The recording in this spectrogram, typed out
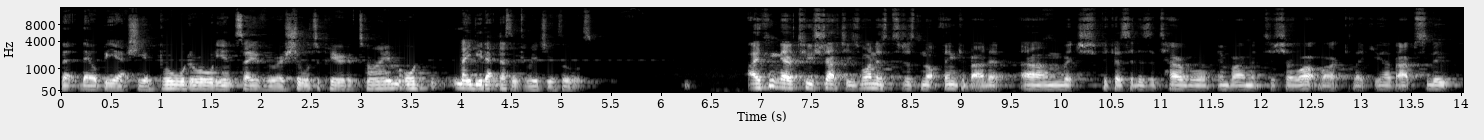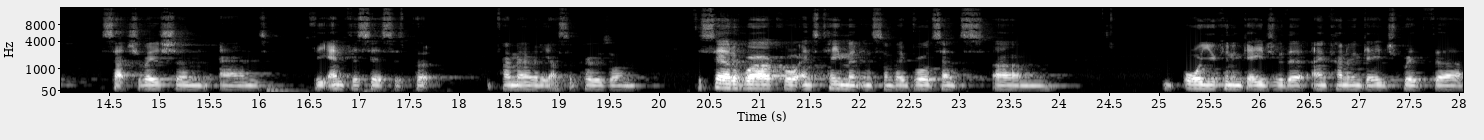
that there'll be actually a broader audience over a shorter period of time, or maybe that doesn't come into your thoughts. I think there are two strategies. One is to just not think about it, um, which because it is a terrible environment to show artwork. Like you have absolute saturation, and the emphasis is put primarily, I suppose, on the sale of work or entertainment in some very broad sense, um, or you can engage with it and kind of engage with the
